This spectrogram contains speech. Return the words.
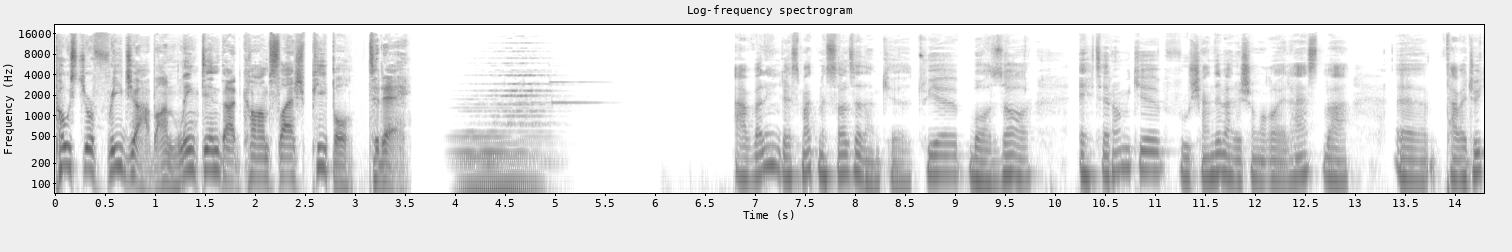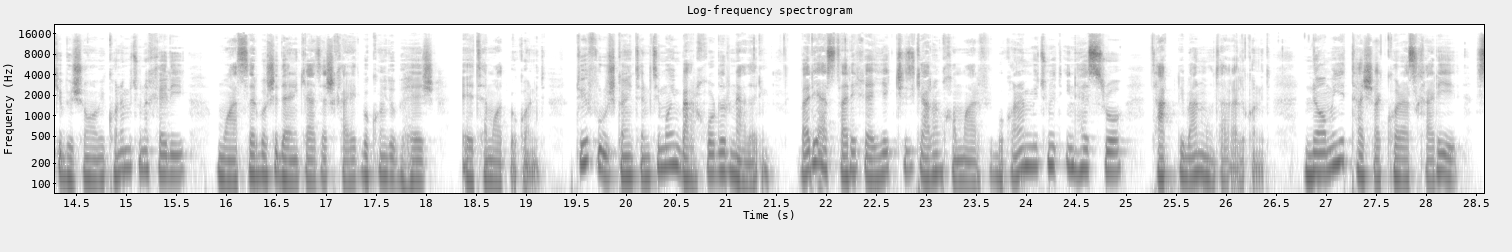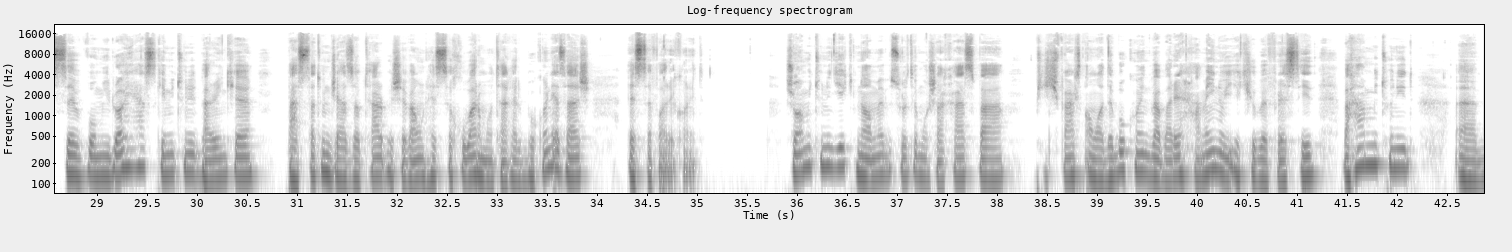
Post your free job on linkedin.com slash people today. اول این قسمت مثال زدم که توی بازار احترامی که فروشنده برای شما قائل هست و توجهی که به شما می‌کنه می‌تونه خیلی موثر باشه در اینکه ازش خرید بکنید و بهش اعتماد بکنید. توی فروشگاه اینترنتی ما این برخورد رو نداریم ولی از طریق یک چیزی که الان می‌خوام معرفی بکنم می‌تونید این حس رو تقریبا منتقل کنید. نامه تشکر از خرید سومین راهی هست که می‌تونید برای اینکه بستتون جذابتر بشه و اون حس خوبه رو منتقل بکنید ازش استفاده کنید. شما می‌تونید یک نامه به صورت مشخص و پیشفرض آماده بکنید و برای همه اینو یکی بفرستید و هم می‌تونید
